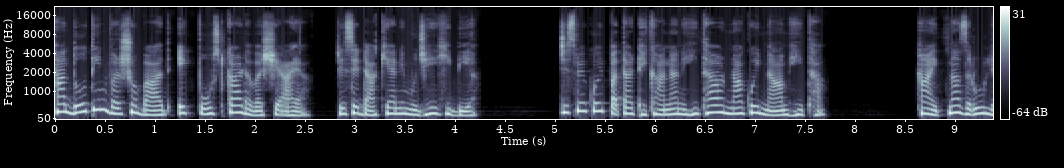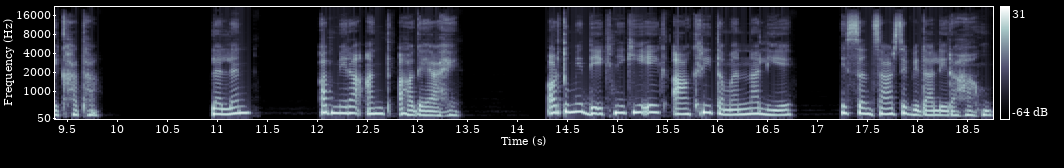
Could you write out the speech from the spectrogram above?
हाँ दो तीन वर्षों बाद एक पोस्ट कार्ड अवश्य आया, जिसे डाकिया ने मुझे ही दिया, जिसमें कोई पता ठिकाना नहीं था और ना कोई नाम ही था। हाँ इतना ज़रूर लिखा था। लल्लन, अब मेरा अंत आ गया है, और तुम्हें देखने की एक आखिरी तमन्ना लिए इस संसार से विदा ले रहा हूँ।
